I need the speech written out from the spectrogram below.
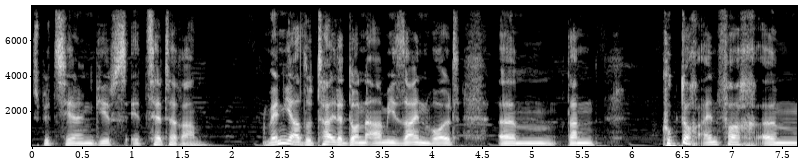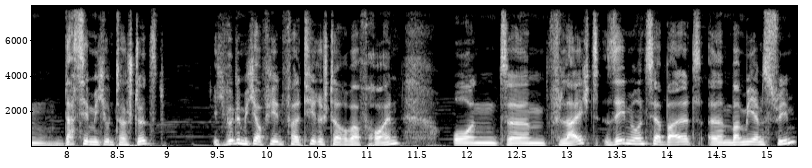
speziellen GIFs etc. Wenn ihr also Teil der Don Army sein wollt, ähm, dann guckt doch einfach, ähm, dass ihr mich unterstützt. Ich würde mich auf jeden Fall tierisch darüber freuen. Und ähm, vielleicht sehen wir uns ja bald ähm, bei mir im Stream.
